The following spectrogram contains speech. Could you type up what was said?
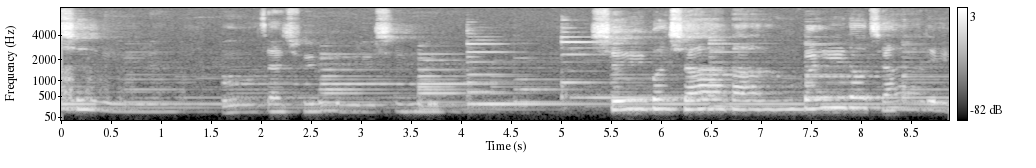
心人不再去旅行，习惯下班回到家里，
